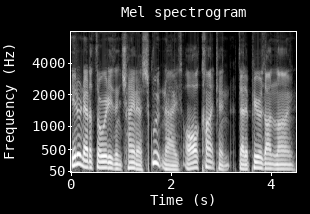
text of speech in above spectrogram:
Internet authorities in China scrutinize all content that appears online.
